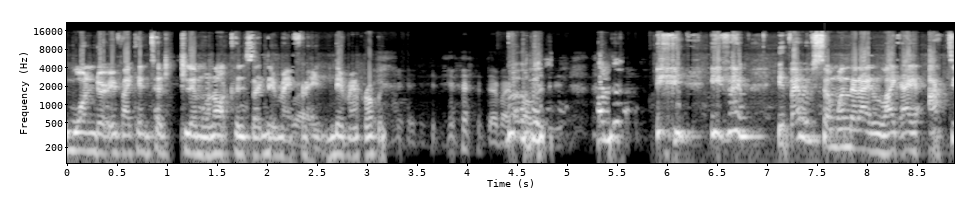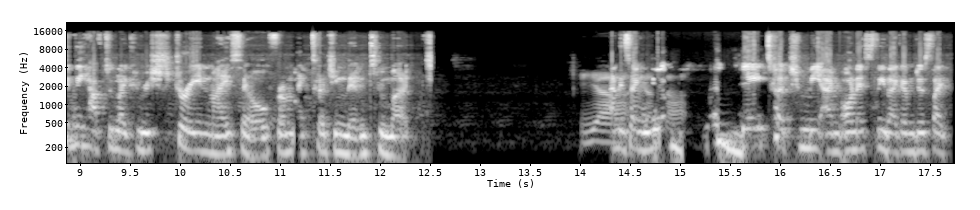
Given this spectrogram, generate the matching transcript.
wonder if I can touch them or not because like they're my Right. friend, they're my property. They're my property. Um, if I'm if I'm with someone that I like, I actively have to like restrain myself from like touching them too much. Yeah. And it's like when, when they touch me, I'm honestly like I'm just like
